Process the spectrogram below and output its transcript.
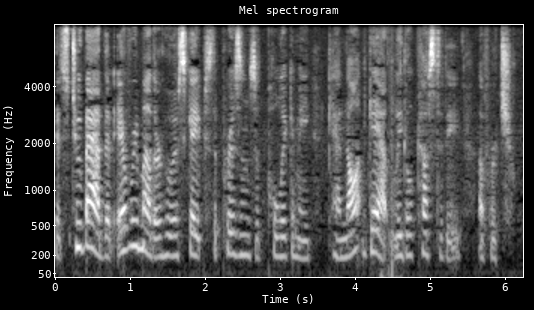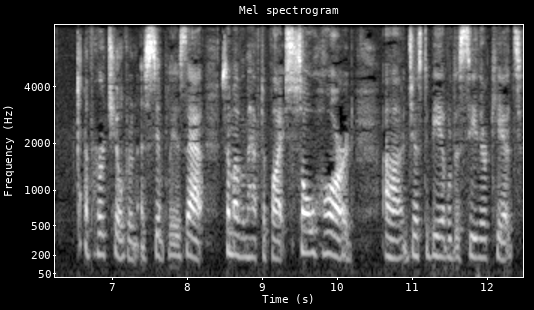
It's too bad that every mother who escapes the prisons of polygamy cannot get legal custody of her of her children as simply as that. Some of them have to fight so hard uh, just to be able to see their kids.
